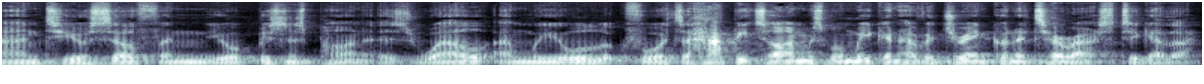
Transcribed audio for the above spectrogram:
And to yourself and your business partner as well. And we all look forward to happy times when we can have a drink on a terrace together.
